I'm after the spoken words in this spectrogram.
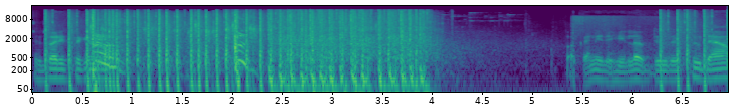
His buddy's picking him up. Fuck, I need to heal up, dude. There's two down.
